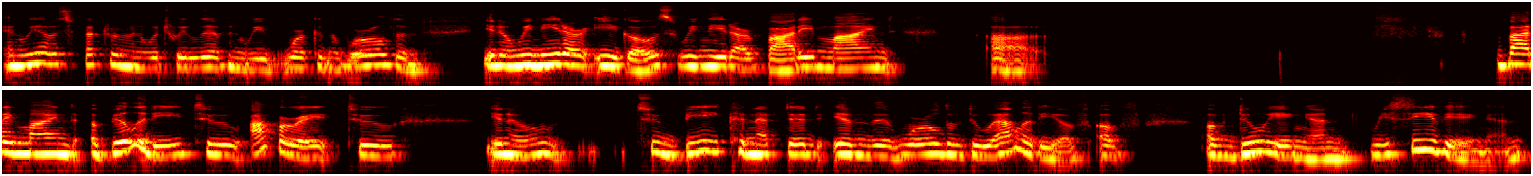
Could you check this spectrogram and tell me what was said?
And we have a spectrum in which we live and we work in the world. And, you know, we need our egos, we need our body, mind, uh, body mind ability to operate to you know to be connected in the world of duality of of of doing and receiving and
